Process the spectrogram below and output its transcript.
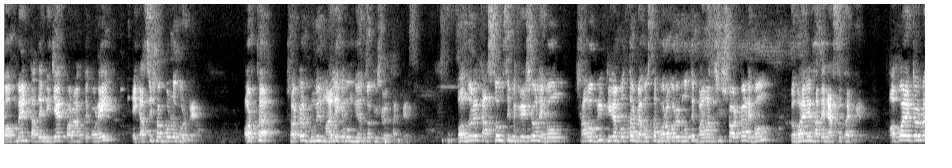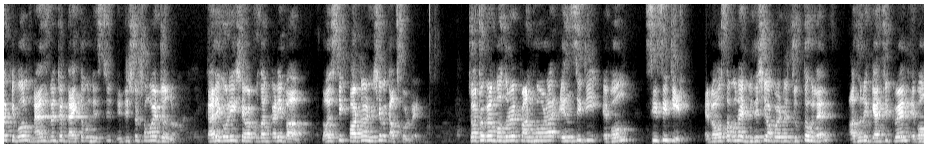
গভর্নমেন্ট তাদের নিজের করাতে করেই এই কাজটি সম্পন্ন করবে। অর্থাৎ সরকার ভূমির মালিক এবং নিয়ন্ত্রক হিসেবে থাকবে। বন্দরের কাস্টমস ইমিগ্রেশন এবং সামগ্রিক নিরাপত্তার ব্যবস্থা বরাবরের মধ্যে বাংলাদেশের সরকার এবং নৌবাহিনীর হাতে ন্যস্ত থাকবে। অপারেটররা কেবল ম্যানেজমেন্টের দায়িত্ব এবং নির্দিষ্ট সময়ের জন্য কারিগরি সেবা প্রদানকারী বা লজিস্টিক পার্টনার হিসেবে কাজ করবে। চট্টগ্রাম বন্দরের প্রাণভোমরা এনসিটি এবং সিসিটি এর ব্যবস্থাপনায় বিদেশি অপারেটর যুক্ত হলে আধুনিক গ্যান্ট্রিক ক্রেন এবং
